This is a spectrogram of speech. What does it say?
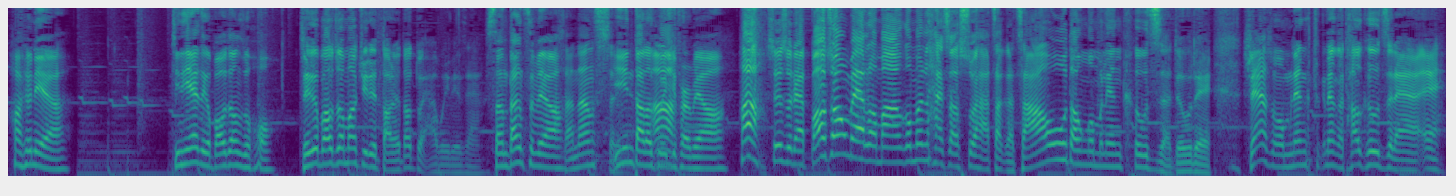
好，兄弟，今天这个包装如何？这个包装嘛，绝对到得到段位的噻，上档次没有？上档次，已经达到国际范儿没有？好，所以说呢，包装完了嘛，我们还是要说一下咋个找到我们两口子，对不对？虽然说我们两两个讨口子呢，哎，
